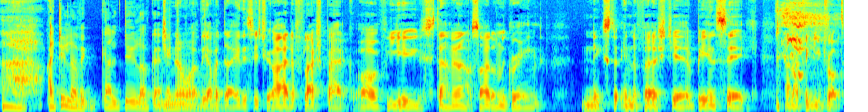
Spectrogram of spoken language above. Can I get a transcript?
I do love it. I do love going. Do you know what? The other day, this is true. I had a flashback of you standing outside on the green, next to, in the first year, being sick, and I think you dropped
